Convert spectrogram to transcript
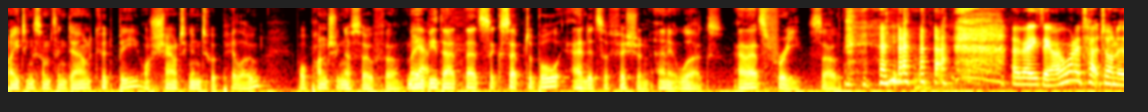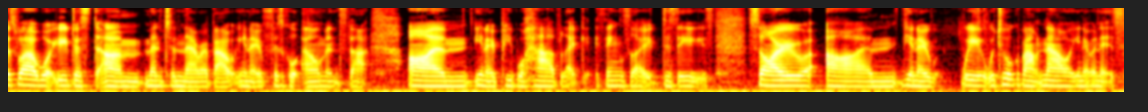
writing something down could be, or shouting into a pillow, or punching a sofa. Maybe that that's acceptable and it's efficient and it works, and that's free. So Amazing. I want to touch on as well what you just um, mentioned there about you know physical ailments that um, you know people have like things like disease. So um, you know we we talk about now you know and it's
